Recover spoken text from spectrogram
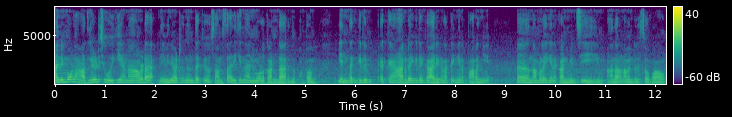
അനിമോൾ ആദിലയോട് ചോദിക്കുകയാണ് അവിടെ നിവിനുമായിട്ടിരുന്ന് എന്തൊക്കെയോ സംസാരിക്കുന്ന അനിമോൾ കണ്ടായിരുന്നു. അപ്പം എന്തെങ്കിലും ഒക്കെ ആരുടെയെങ്കിലും കാര്യങ്ങളൊക്കെ ഇങ്ങനെ പറഞ്ഞ് നമ്മളെ ഇങ്ങനെ കൺവിൻസ് ചെയ്യും അതാണ് അവന്റെ ഒരു സ്വഭാവം.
